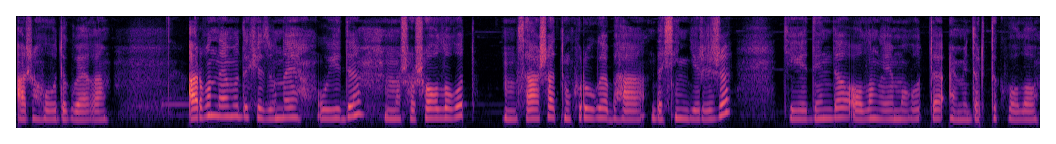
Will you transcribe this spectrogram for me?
ажахуудук байга аргын эмуды хезуне уйды шошоологут саша түнхурууга баа дасин жиржы тиединде олон эмогут амидартык боло.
